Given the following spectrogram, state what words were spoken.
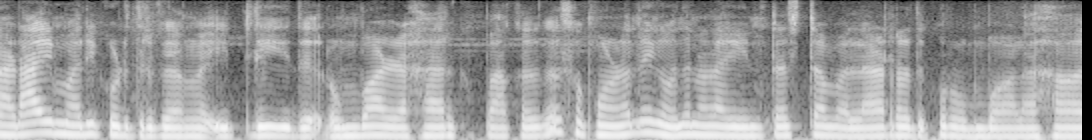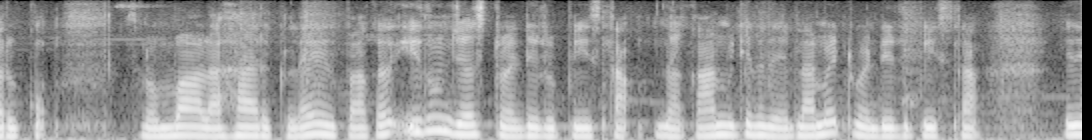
கடாய் மாதிரி கொடுத்துருக்காங்க. இட்லி இது ரொம்ப அழகாக இருக்குது பார்க்குறதுக்கு. ஸோ குழந்தைங்க வந்து நல்லா இன்ட்ரெஸ்ட்டாக விளாட்றதுக்கும் ரொம்ப அழகாக இருக்கும். ரொம்ப அழகாக இருக்குல்ல இது பார்க்குறது இதுவும் ஜஸ்ட் டுவெண்ட்டி ருபீஸ் தான். நான் காமிக்கிறது எல்லாமே டுவெண்ட்டி ருபீஸ் தான். இது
